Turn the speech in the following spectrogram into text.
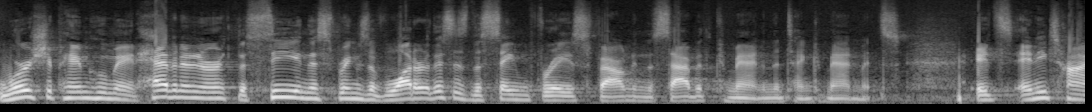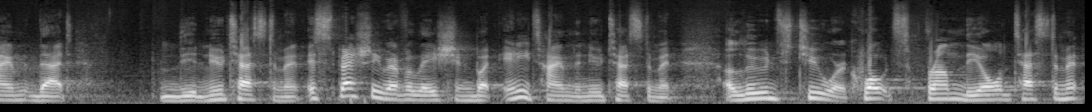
Worship him who made heaven and earth, the sea and the springs of water. This is the same phrase found in the Sabbath command in the Ten Commandments. It's any time that the New Testament, especially Revelation, but any time the New Testament alludes to or quotes from the Old Testament,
